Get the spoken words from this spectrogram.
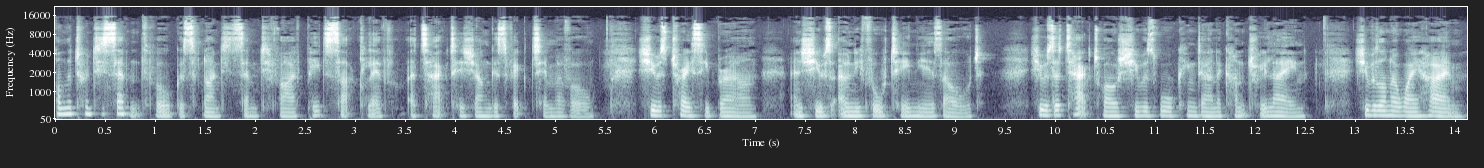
On the 27th of August of 1975, Peter Sutcliffe attacked his youngest victim of all. She was Tracy Brown, and she was only 14 years old. She was attacked while she was walking down a country lane. She was on her way home.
